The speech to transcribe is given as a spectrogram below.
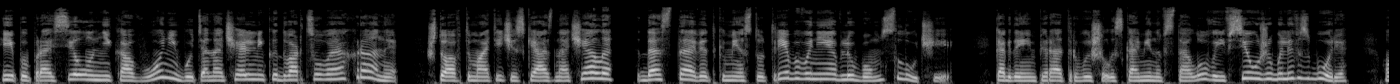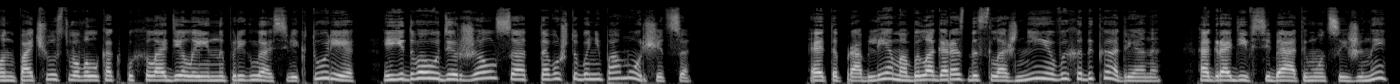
и попросил не кого-нибудь, а начальника дворцовой охраны, что автоматически означало «доставят к месту требования в любом случае». Когда император вышел из камина в столовой, все уже были в сборе. Он почувствовал, как похолодела и напряглась Виктория, и едва удержался от того, чтобы не поморщиться. Эта проблема была гораздо сложнее выхода Кадриана. Оградив себя от эмоций жены,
